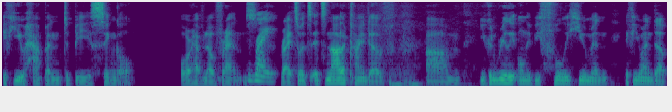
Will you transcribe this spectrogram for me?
if you happen to be single or have no friends. Right. Right. So it's it's not a kind of um you can really only be fully human if you end up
